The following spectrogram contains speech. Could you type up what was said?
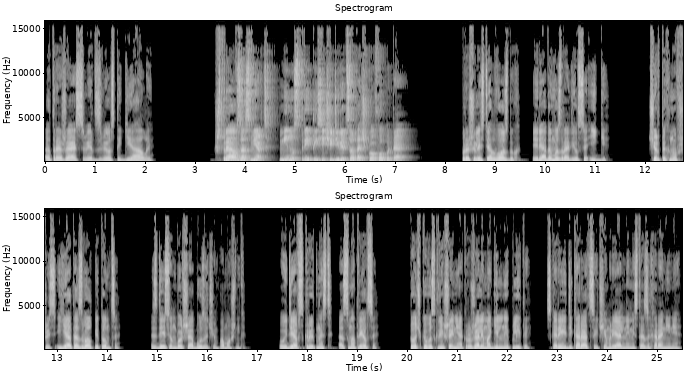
отражая свет звезд и гиалы. Штраф за смерть. Минус 3900 очков опыта. Прошелестел воздух, и рядом возродился Игги. Чертыхнувшись, я отозвал питомца. Здесь он больше обуза, чем помощник. Уйдя в скрытность, осмотрелся. Точка воскрешения окружали могильные плиты, скорее декорации, чем реальные места захоронения.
